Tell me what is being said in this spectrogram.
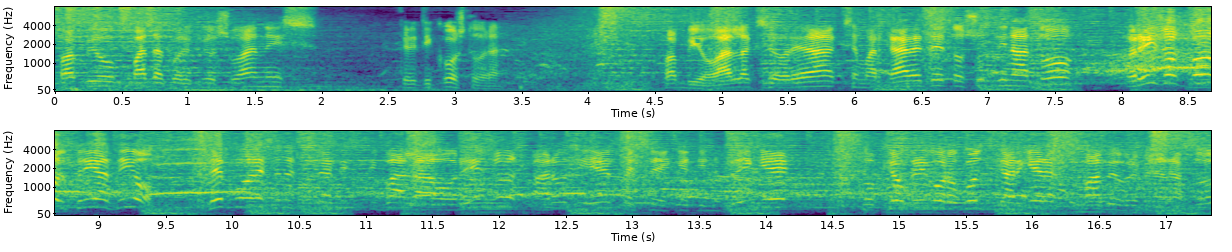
ο Φάμπιο, πάντα κορυφή ο Σουάνης, κριτικός τώρα. Φάμπιο άλλαξε, ωραία, ξεμαρκάρεται, το σουτ δυνατό, Ρίζος γκολ, 3-2. Δεν μπόρεσε να συγκρατήσει την μπάλα ο Ρίζος, παρότι έπεσε και την βρήκε. Το πιο γρήγορο γκολ της καριέρας του Φάμπιο πρέπει να είναι αυτό.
